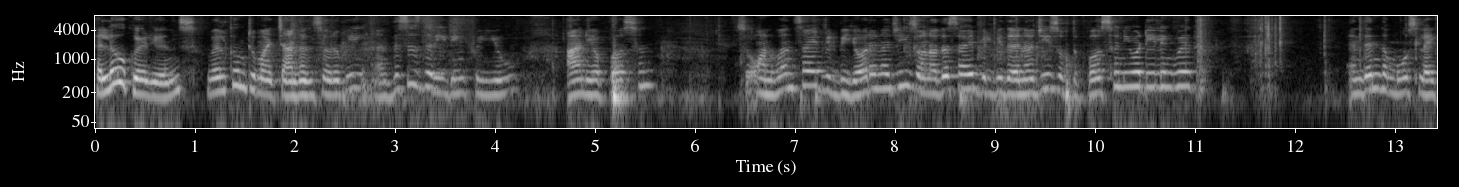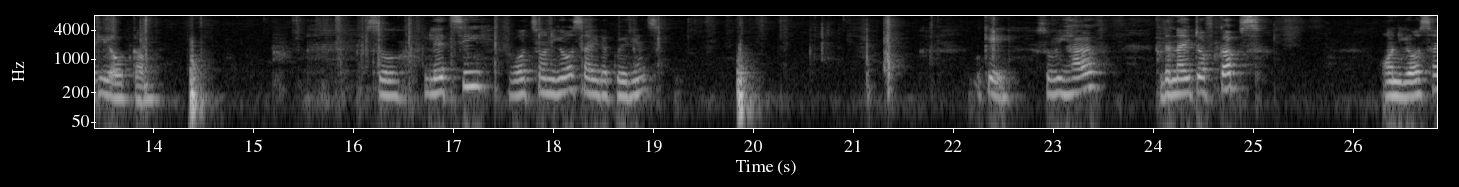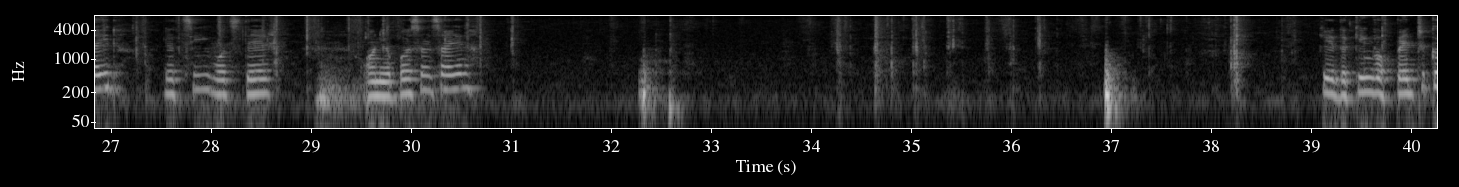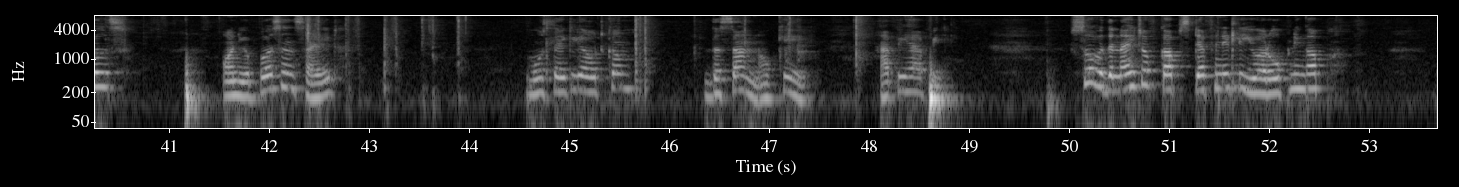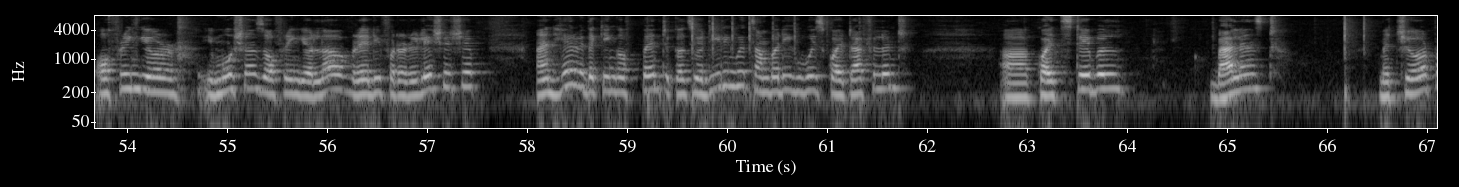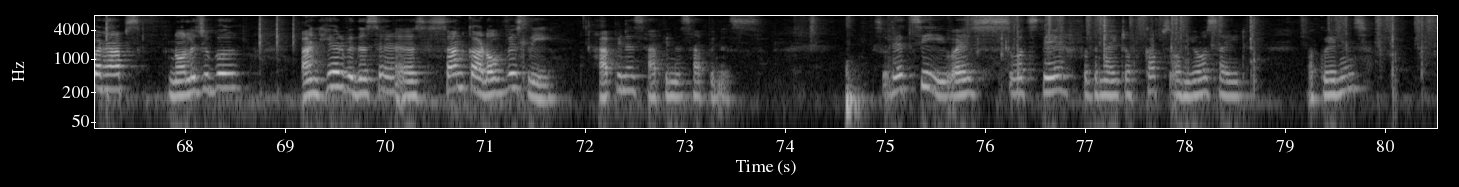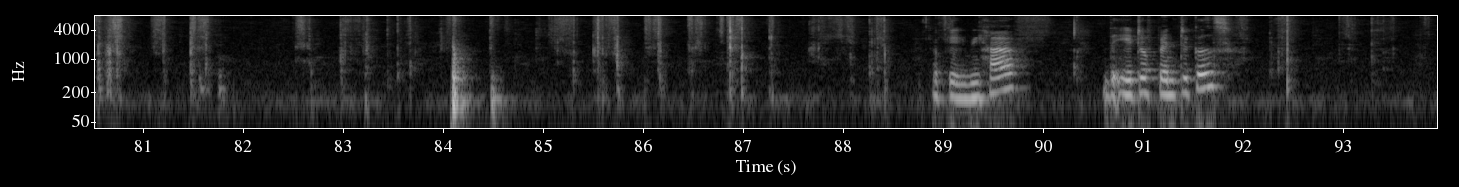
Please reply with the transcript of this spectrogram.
Hello Aquarians, welcome to my channel Surabhi and this is the reading for you and your person. So on one side will be your energies, on other side will be the energies of the person you are dealing with and then the most likely outcome. So let's see what's on your side Aquarians. Okay, so we have the Knight of Cups on your side. Let's see what's there on your person side? Okay the king of pentacles on your person side. Most likely outcome the sun. Okay happy happy. So with the knight of cups definitely you are opening up offering your emotions offering your love ready for a relationship and here with the King of Pentacles, you're dealing with somebody who is quite affluent, uh, quite stable, balanced, mature perhaps, knowledgeable. And here with the uh, Sun card, obviously, happiness, happiness, happiness. So let's see what's there for the Knight of Cups on your side, Aquarians. Okay we have the eight of pentacles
